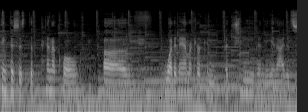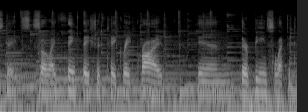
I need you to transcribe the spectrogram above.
think this is the pinnacle of what an amateur can achieve in the United States. So I think they should take great pride in their being selected to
